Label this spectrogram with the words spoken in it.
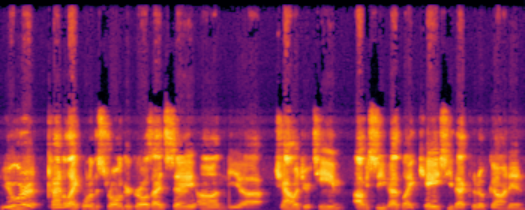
you were kind of like one of the stronger girls, I'd say, on the uh, challenger team. Obviously, you had like Casey that could have gone in,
